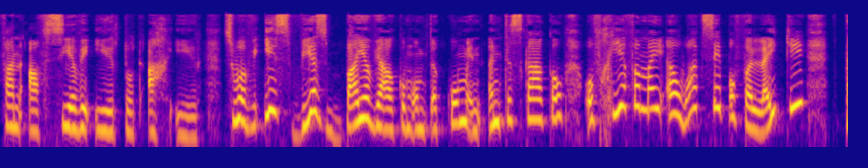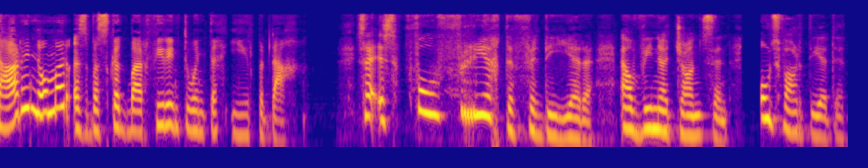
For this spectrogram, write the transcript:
vanaf 7uur tot 8uur. So wees wees baie welkom om te kom en in te skakel of gee vir my 'n WhatsApp of 'n lykie. Daardie nommer is beskikbaar 24 uur per dag. Sy is vol vreugde vir die Here, Elvina Johnson. Ons waardeer dit.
